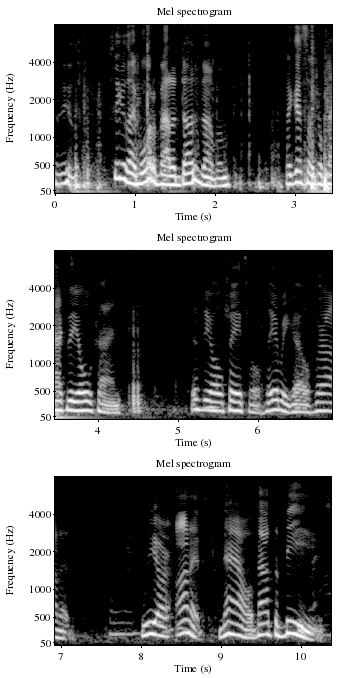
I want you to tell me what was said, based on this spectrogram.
See, 'cause I bought about a dozen of them. I guess I'll go back to the old kind. This is the old faithful. There we go. We're on it. We are on it now about the bees.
